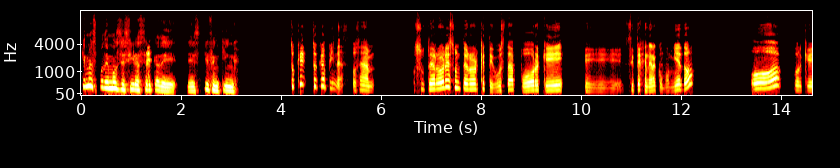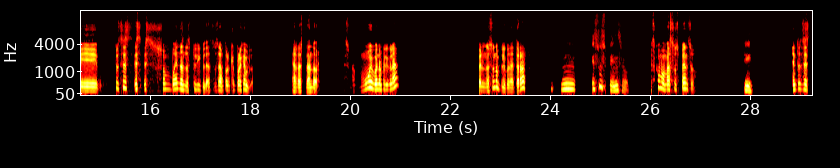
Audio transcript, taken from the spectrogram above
¿Qué más podemos decir acerca de, de Stephen King? ¿Tú qué, ¿Tú qué opinas? O sea, su terror es un terror que te gusta porque eh, sí te genera como miedo o porque pues es, es- es- son buenas las películas. O sea, porque por ejemplo, El Resplandor es una muy buena película, pero no es una película de terror. Mm, es suspenso. Es como más suspenso. Sí. Entonces,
